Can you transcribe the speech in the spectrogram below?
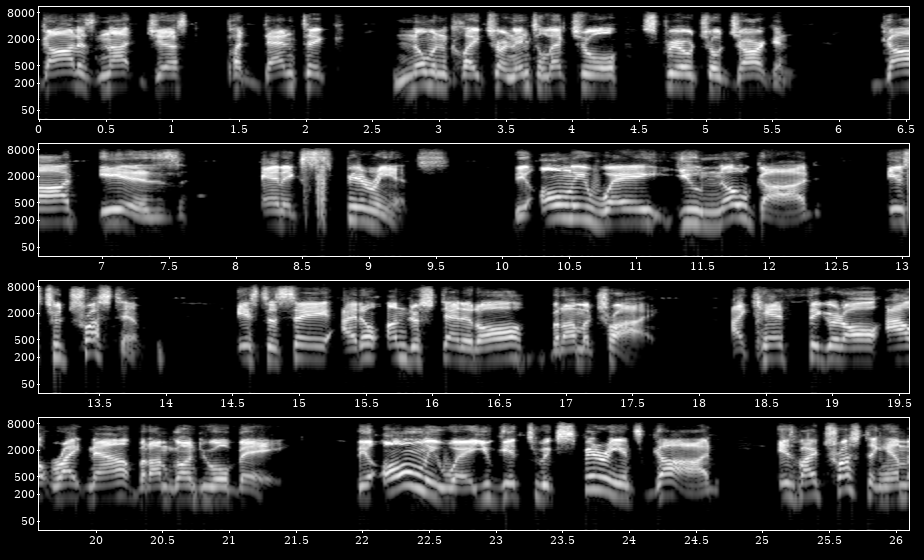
God is not just pedantic nomenclature and intellectual spiritual jargon. God is an experience. The only way you know God is to trust Him, is to say, I don't understand it all, but I'm going to try. I can't figure it all out right now, but I'm going to obey. The only way you get to experience God is by trusting him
